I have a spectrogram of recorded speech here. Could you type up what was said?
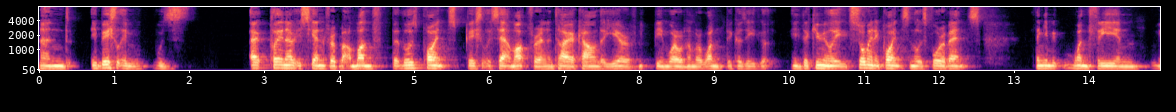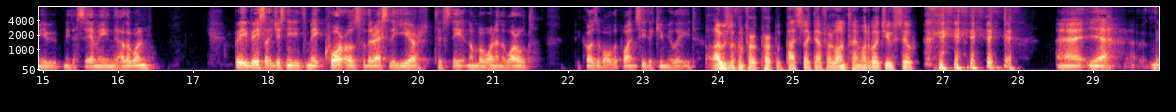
and he basically was out playing out his skin for about a month. But those points basically set him up for an entire calendar year of being world number one because he'd got he'd accumulated so many points in those four events. I think he won three and maybe made a semi in the other one. But he basically just needed to make quarters for the rest of the year to stay at number one in the world because of all the points he'd accumulated. I was looking for a purple patch like that for a long time. What about you, Stu? uh, yeah,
